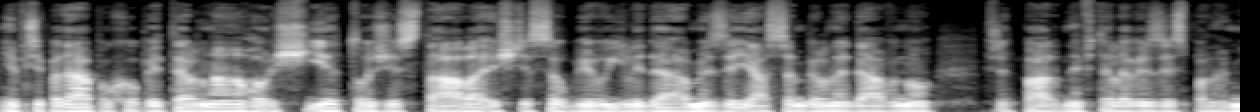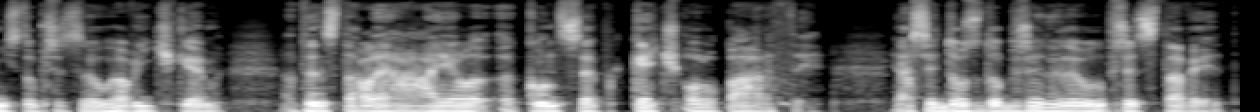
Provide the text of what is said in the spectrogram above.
mně připadá pochopitelná. Horší je to, že stále ještě se objevují lidé a mezi, já jsem byl nedávno před pár dny v televizi s panem místopředsedou Havlíčkem a ten stále hájil koncept catch-all party. Já si dost dobře nedovedu představit,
